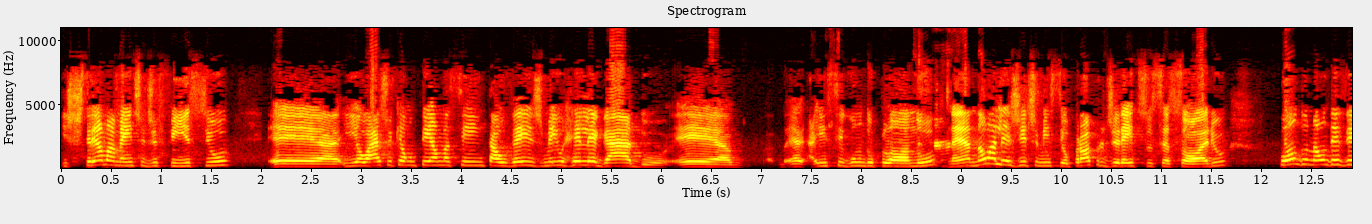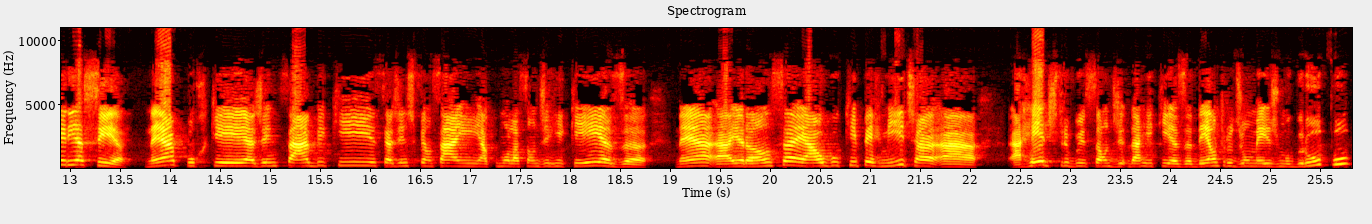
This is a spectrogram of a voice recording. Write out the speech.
extremamente difícil é, e eu acho que é um tema, assim, talvez meio relegado é, em segundo plano, né? Não a legítima em o próprio direito sucessório, quando não deveria ser, né? Porque a gente sabe que se a gente pensar em acumulação de riqueza, né, a herança é algo que permite a, a a redistribuição de, da riqueza dentro de um mesmo grupo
